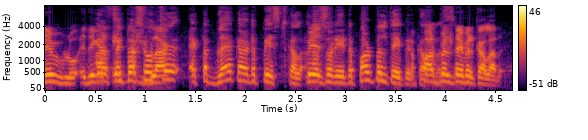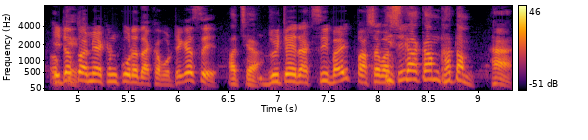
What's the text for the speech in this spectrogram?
navy blue এদিকে আছে একটা ব্ল্যাক একটা ব্ল্যাক আর একটা পেস্ট কালার সরি এটা পার্পল টাইপের কালার পার্পল টাইপের কালার এটা তো আমি এখন করে দেখাবো ঠিক আছে? আচ্ছা। দুইটাই রাখছি ভাই পাশাপাশি ইসকা কাম খতম। হ্যাঁ।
